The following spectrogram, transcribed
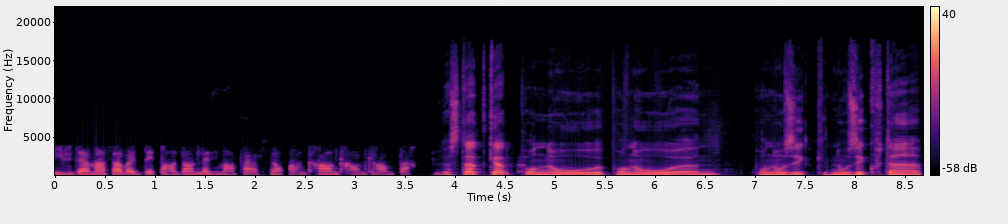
évidemment, ça va être dépendant de l'alimentation en grande, grande, grande partie. Le stade 4 pour nos, pour nos, euh, pour nos, nos écoutants,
